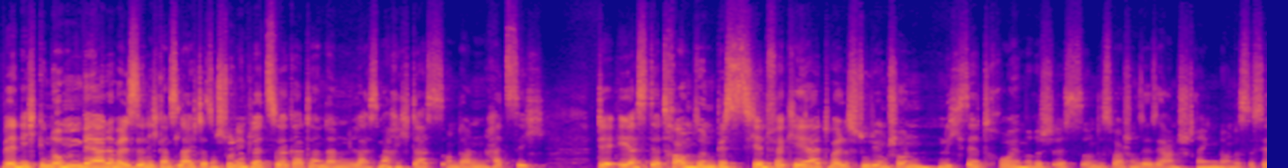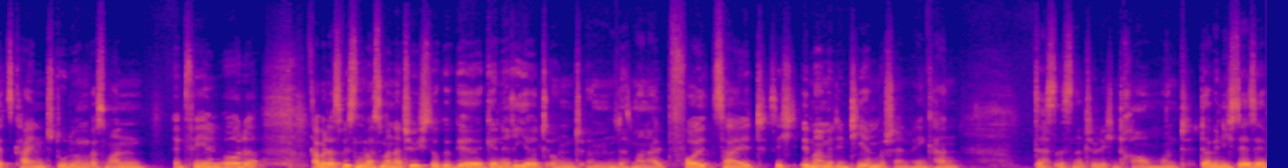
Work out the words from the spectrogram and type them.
wenn ich genommen werde, weil es ist ja nicht ganz leicht, da einen Studienplatz zu ergattern, dann mache ich das. Und dann hat sich der erst der Traum so ein bisschen verkehrt, weil das Studium schon nicht sehr träumerisch ist und es war schon sehr, sehr anstrengend. Und es ist jetzt kein Studium, was man empfehlen würde. Aber das Wissen, was man natürlich so generiert und ähm, dass man halt Vollzeit sich immer mit den Tieren beschäftigen kann, das ist natürlich ein Traum. Und da bin ich sehr, sehr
